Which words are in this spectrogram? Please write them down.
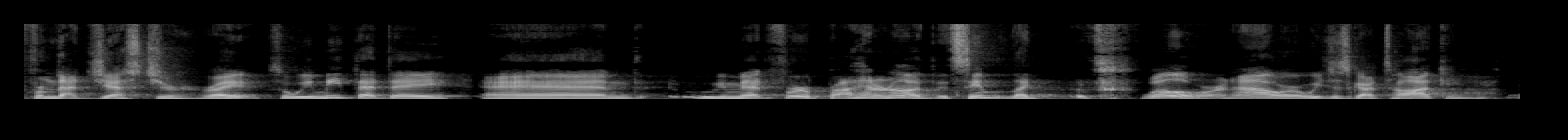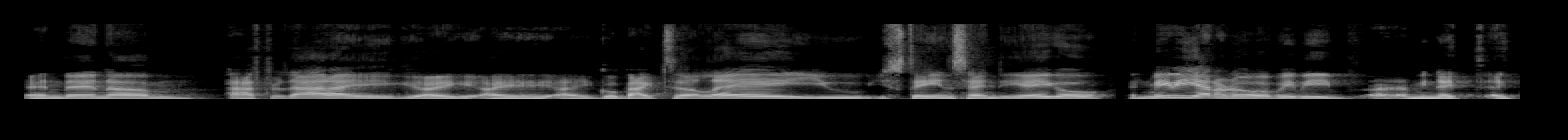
from that gesture, right? So we meet that day and we met for I don't know. It seemed like well over an hour. We just got talking, and then um, after that, I, I, I I go back to LA. You you stay in San Diego, and maybe I don't know. Maybe I mean I I,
